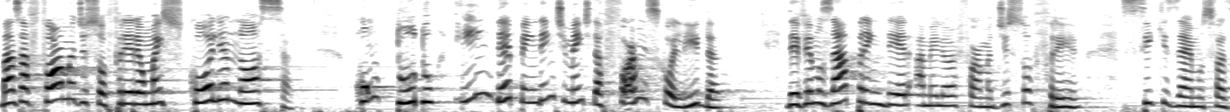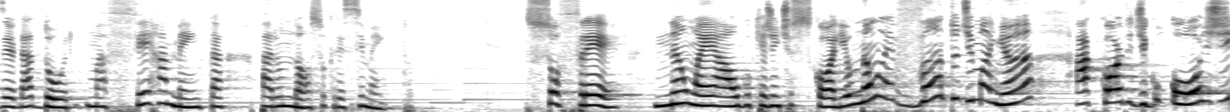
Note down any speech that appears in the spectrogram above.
Mas a forma de sofrer é uma escolha nossa. Contudo, independentemente da forma escolhida, devemos aprender a melhor forma de sofrer, se quisermos fazer da dor uma ferramenta para o nosso crescimento. Sofrer não é algo que a gente escolhe. Eu não levanto de manhã, acordo e digo: hoje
